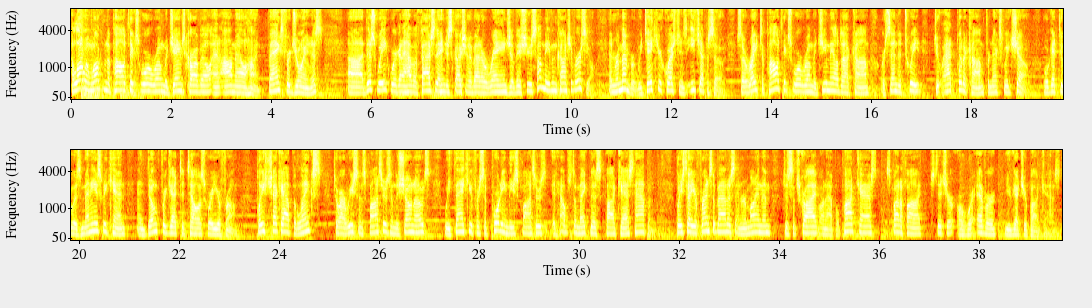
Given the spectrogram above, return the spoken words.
Hello and welcome to Politics War Room with James Carville and I'm Al Hunt. Thanks for joining us. Uh, this week we're going to have a fascinating discussion about a range of issues, some even controversial. And remember, we take your questions each episode, so write to politicswarroom at gmail.com or send a tweet to at Politicon for next week's show. We'll get to as many as we can, and don't forget to tell us where you're from. Please check out the links to our recent sponsors in the show notes. We thank you for supporting these sponsors. It helps to make this podcast happen. Please tell your friends about us and remind them to subscribe on Apple Podcast, Spotify, Stitcher, or wherever you get your podcast.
